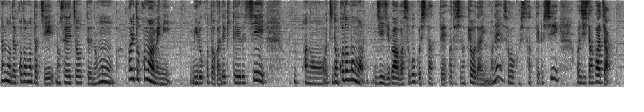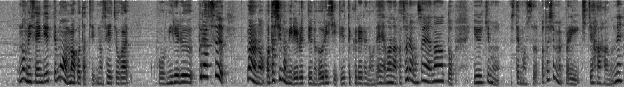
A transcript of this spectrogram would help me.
なので子どもたちの成長っていうのも割とこまめに見ることができているしあのうちの子供もじいじばあばすごく慕って私の兄弟もねすごく慕ってるしおじいちゃんおばあちゃんの目線で言っても孫たちの成長がこう見れる。プラスまあ、あの私も見れるっていうのが嬉しいって言ってくれるのでまあなんかそれもそうやなという気もしてます。私もやっぱり父母のね、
